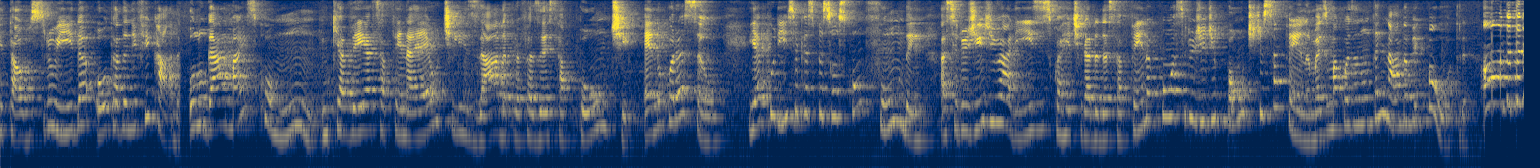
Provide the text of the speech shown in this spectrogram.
que está obstruída ou está danificada. O lugar mais comum em que a veia safena é utilizada para fazer essa ponte é no coração. E é por isso que as pessoas confundem a cirurgia de varizes com a retirada da safena com a cirurgia de ponte de safena, mas uma coisa não tem nada a ver com a outra. Ô, oh, doutora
